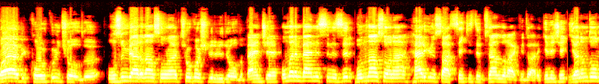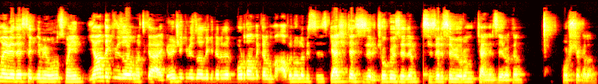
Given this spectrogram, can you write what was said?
Baya bir korkunç oldu. Uzun bir aradan sonra çok hoş bir video oldu bence. Umarım beğenmişsinizdir. Bundan sonra her gün saat 8'de düzenli olarak videolar gelecek. Yanımda olmayı ve desteklemeyi unutmayın. Yandaki videolarıma tıklayarak önceki videolara gidebilir. Buradan da kanalıma abone olabilirsiniz. Gerçekten sizleri çok özledim. Sizleri seviyorum. Kendinize iyi bakın. Hoşçakalın.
